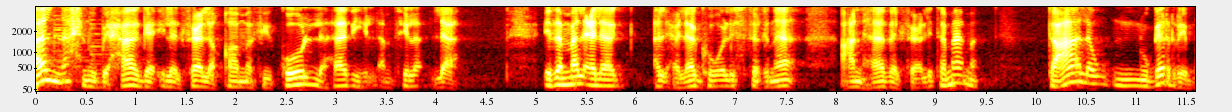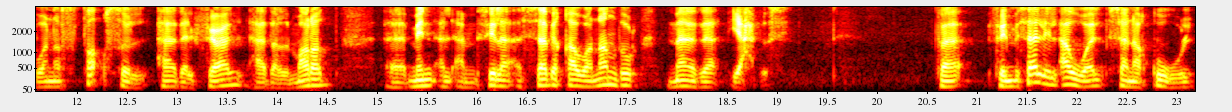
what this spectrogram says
هل نحن بحاجة إلى الفعل قام في كل هذه الأمثلة؟ لا. إذا ما العلاج؟ العلاج هو الاستغناء عن هذا الفعل تماما. تعالوا نجرب ونستأصل هذا الفعل، هذا المرض آه، من الأمثلة السابقة وننظر ماذا يحدث. ففي المثال الأول سنقول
